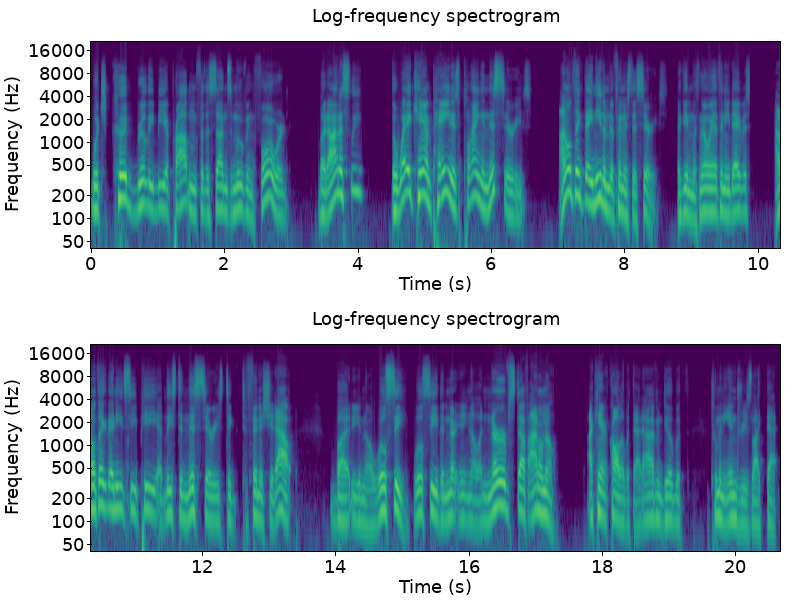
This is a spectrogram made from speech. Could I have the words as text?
which could really be a problem for the Suns moving forward. But honestly, the way Cam Payne is playing in this series, I don't think they need him to finish this series. Again, with no Anthony Davis, I don't think they need CP, at least in this series, to, to finish it out. But, you know, we'll see. We'll see. The, you know, a nerve stuff, I don't know. I can't call it with that. I haven't dealt with too many injuries like that.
